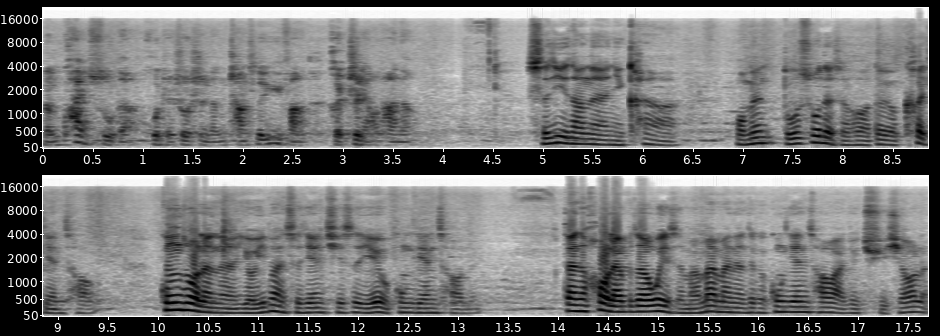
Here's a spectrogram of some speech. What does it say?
能快速的或者说是能长期的预防和治疗它呢？实际上呢，你看啊，我们读书的时候都有课间操，工作了呢，有一段时间其实也有工间操的，但是后来不知道为什么，慢慢的这个工间操啊就取消了。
